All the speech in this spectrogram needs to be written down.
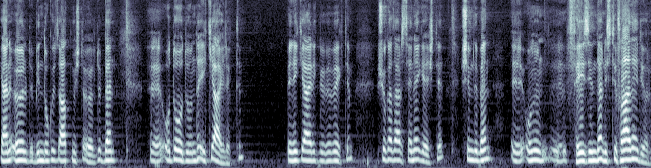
Yani öldü. 1960'ta öldü. Ben e, o doğduğunda iki aylıktım. Ben iki aylık bir bebektim. Şu kadar sene geçti. Şimdi ben e, onun e, feyzinden istifade ediyorum.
